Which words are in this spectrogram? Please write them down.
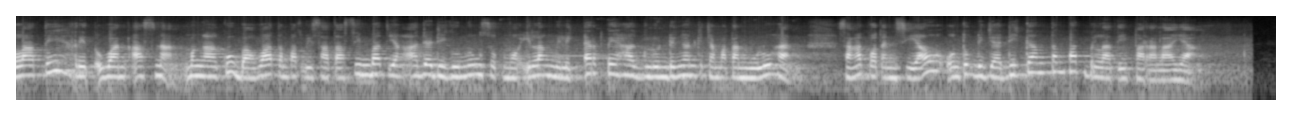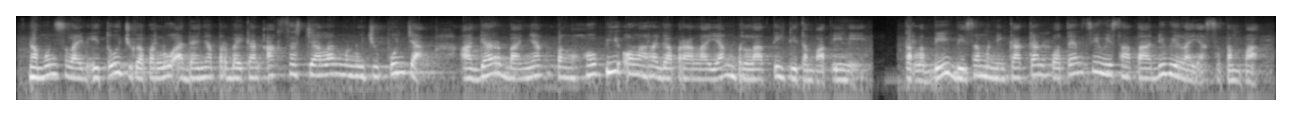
Pelatih Ridwan Asnan mengaku bahwa tempat wisata Simbat yang ada di Gunung Sukmo Ilang milik RPH Glundengan Kecamatan Wuluhan sangat potensial untuk dijadikan tempat berlatih para layang. Namun selain itu juga perlu adanya perbaikan akses jalan menuju puncak agar banyak penghobi olahraga para layang berlatih di tempat ini. Terlebih bisa meningkatkan potensi wisata di wilayah setempat.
